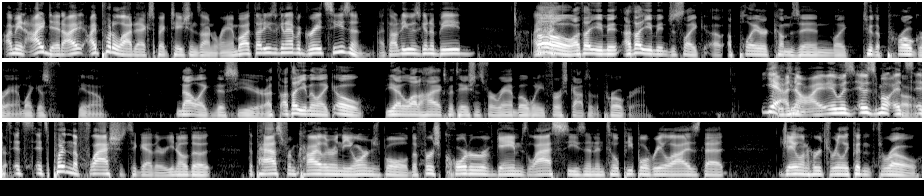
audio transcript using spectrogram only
I mean, I did. I, I put a lot of expectations on Rambo. I thought he was going to have a great season. I thought he was going to be. I- I- oh, I thought you meant I thought you meant just like a, a player comes in like to the program, like as you know, not like this year. I, th- I thought you meant like oh, you had a lot of high expectations for Rambo when he first got to the program. Yeah, no, I, it was it was mo- it's, Oh, okay. it's it's it's putting the flashes together. You know the the pass from Kyler in the Orange Bowl, the first quarter of games last season until people realized that Jalen Hurts really couldn't throw,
